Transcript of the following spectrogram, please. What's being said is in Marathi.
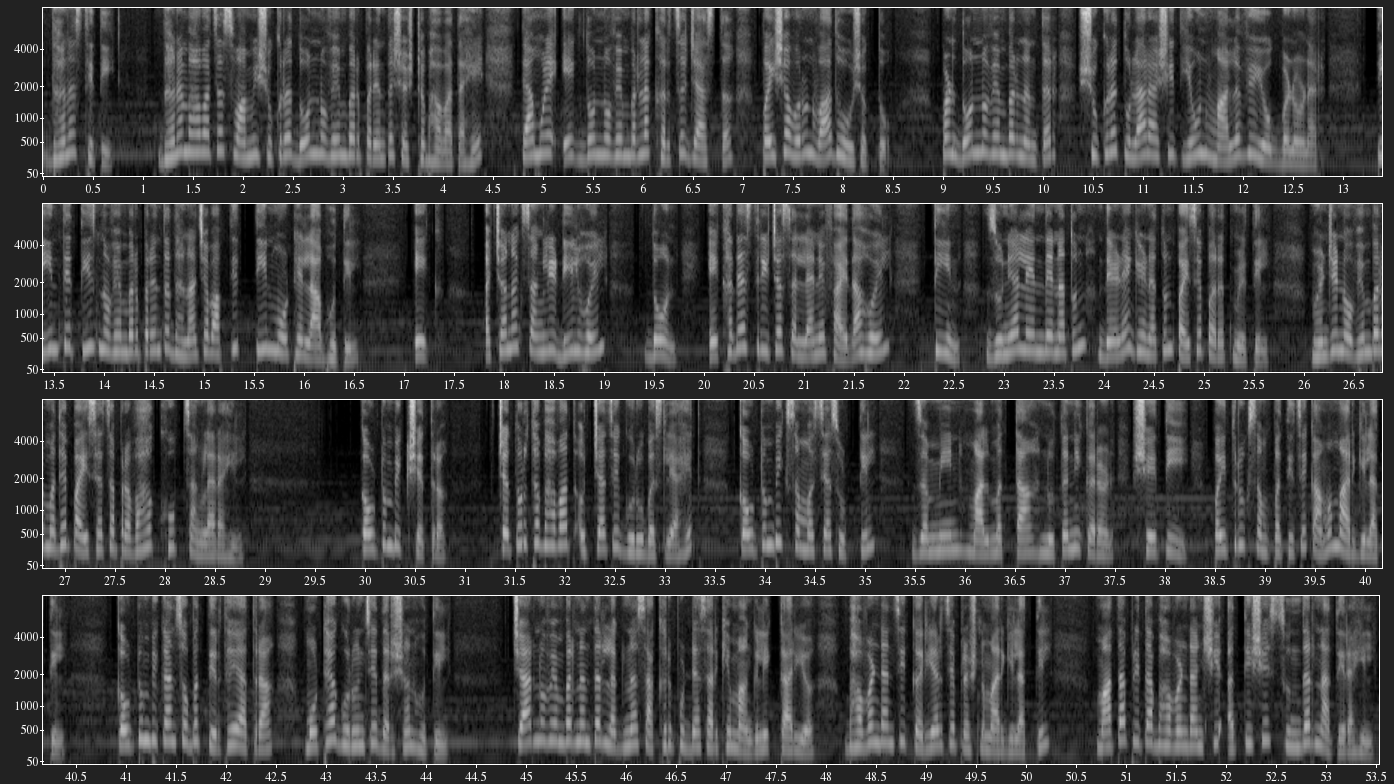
धनस्थिती. धनभावाचा स्वामी शुक्र दोन नोव्हेंबरपर्यंत षष्ठ भावात आहे. त्यामुळे एक दोन नोव्हेंबरला खर्च जास्त पैशावरून वाद होऊ शकतो. पण दोन नोव्हेंबरनंतर शुक्र तुला राशीत येऊन मालव्य योग बनवणार. तीन ते तीस नोव्हेंबरपर्यंत धनाच्या बाबतीत तीन मोठे लाभ होतील. एक अचानक चांगली डील होईल. दोन एखाद्या स्त्रीच्या सल्ल्याने फायदा होईल. तीन जुन्या लेनदेनातून देणे घेण्यातून पैसे परत मिळतील. म्हणजे नोव्हेंबरमध्ये पैशाचा प्रवाह खूप चांगला राहील. कौटुंबिक क्षेत्र. चतुर्थ भावात उच्चाचे गुरु बसले आहेत. कौटुंबिक समस्या सुटतील. जमीन मालमत्ता नूतनीकरण शेती पैतृक संपत्तीचे कामं मार्गी लागतील. कौटुंबिकांसोबत तीर्थयात्रा मोठ्या गुरूंचे दर्शन होतील. चार नोव्हेंबरनंतर लग्न साखरपुड्यासारखे मांगलिक कार्य भावंडांचे करिअरचे प्रश्न मार्गी लागतील. माता पिता भावंडांशी अतिशय सुंदर नाते राहील.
